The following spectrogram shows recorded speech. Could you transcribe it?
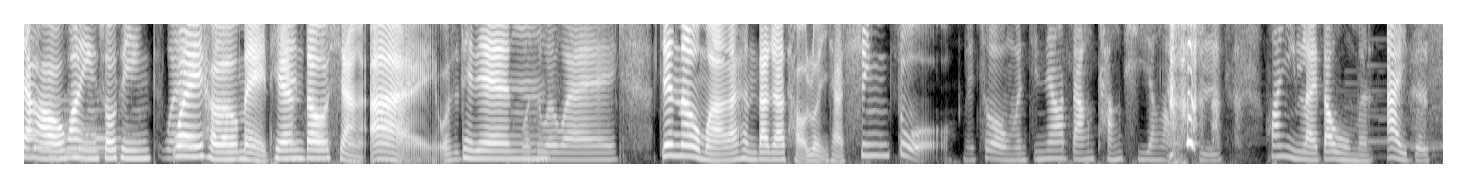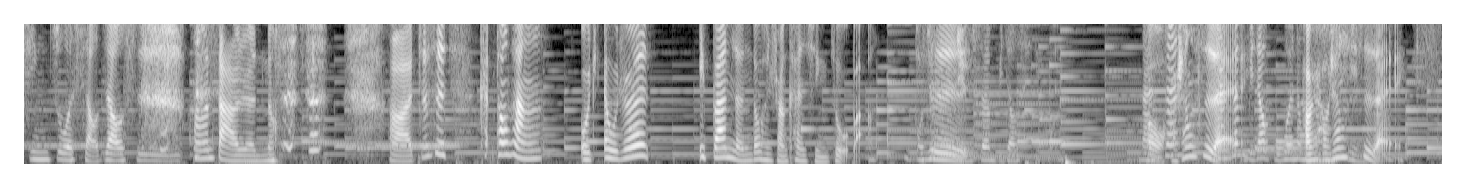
家好，欢迎收听《为为何每天都想爱》，我是天天，我是微微。今天呢，我们来和大家讨论一下星座。没错，我们今天要当唐奇阳老师，欢迎来到我们爱的星座小教室。好像打人哦。好啊，就是看，通常我哎、我觉得一般人都很喜欢看星座吧。我觉得女生比较喜欢，男哦生好像是哎男生比较不会那么好好像是哎、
